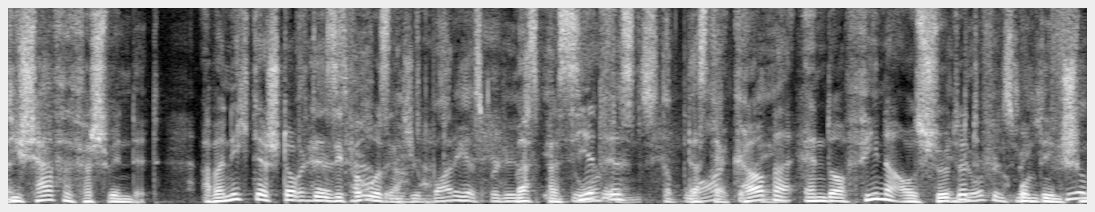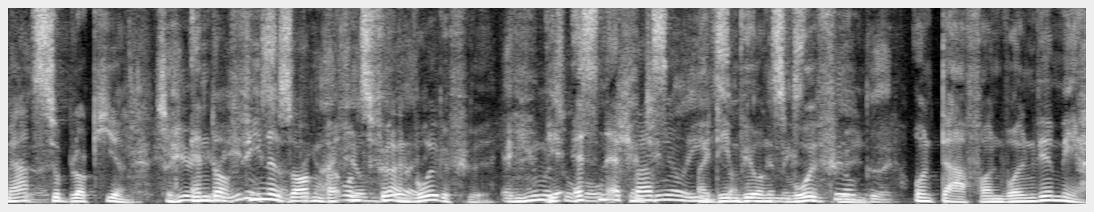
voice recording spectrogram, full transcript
Die Schärfe verschwindet aber nicht der Stoff, der sie verursacht hat. Was passiert ist, dass der Körper Endorphine ausschüttet, um den Schmerz zu blockieren. Endorphine sorgen bei uns für ein Wohlgefühl. Wir essen etwas, bei dem wir uns wohlfühlen. Und davon wollen wir mehr.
